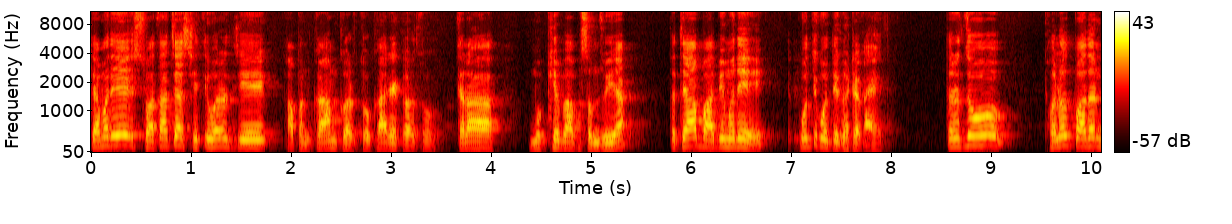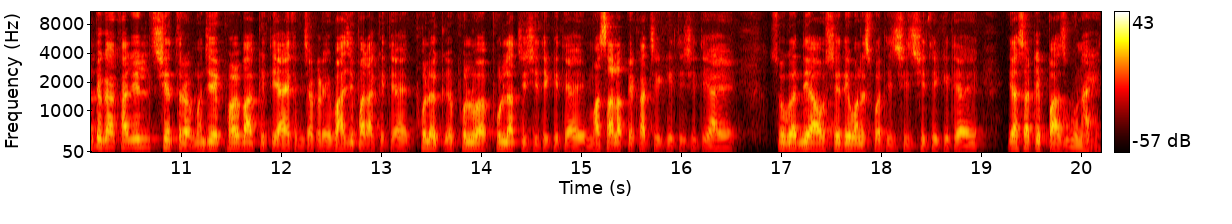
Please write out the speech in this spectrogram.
त्यामध्ये स्वतःच्या शेतीवर जे आपण काम करतो कार्य करतो त्याला मुख्य बाब समजूया. तर त्या बाबीमध्ये कोणते कोणते घटक आहेत? तर जो फलोत्पादन पिकाखालील क्षेत्र म्हणजे फळबाग किती आहे तुमच्याकडे? भाजीपाला किती आहेत फुलं फुल फुलाची शेती किती आहे? मसाला पिकाची किती शेती आहे? सुगंधी औषधी वनस्पतीची शेती किती आहे? यासाठी पाच गुण आहेत.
